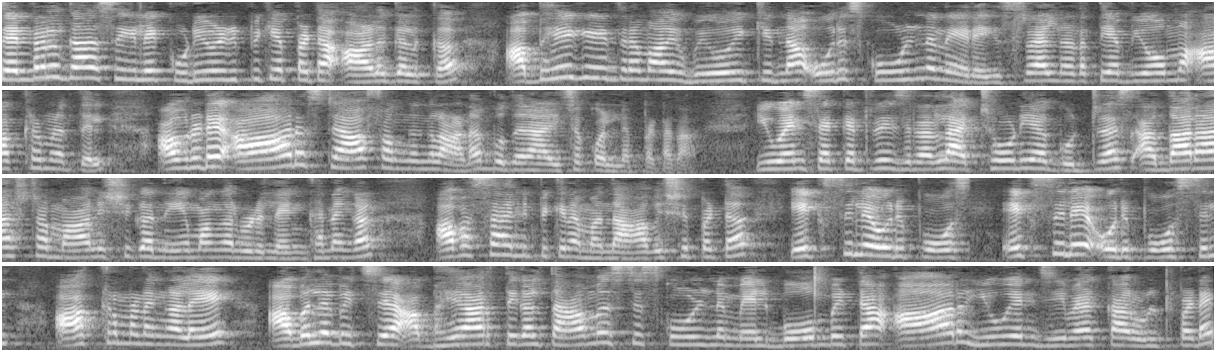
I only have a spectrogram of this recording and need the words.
സെൻട്രൽ ഗാസയിലെ കുടിയൊഴിപ്പിക്കപ്പെട്ട ആളുകൾക്ക് അഭയകേന്ദ്രമായി ഉപയോഗിക്കുന്ന ഒരു സ്കൂളിന് നേരെ ഇസ്രായേൽ നടത്തിയ വ്യോമ ആക്രമണത്തിൽ അവരുടെ ആറ് സ്റ്റാഫ് അംഗങ്ങളാണ് ബുധനാഴ്ച കൊല്ലപ്പെട്ടത്. U N secretary general Antonio Guterres അന്താരാഷ്ട്ര മാനുഷിക നിയമങ്ങളുടെ ലംഘനങ്ങൾ അവസാനിപ്പിക്കണമെന്ന് ആവശ്യപ്പെട്ട് എക്സിലെ ഒരു പോസ്റ്റ് എക്സിലെ ഒരു പോസ്റ്റിൽ ആക്രമണങ്ങളെ അപലപിച്ച് അഭയാർത്ഥികൾ താമസിച്ച സ്കൂളിന് മേൽ ബോംബിട്ട ആറ് യു എൻ ജീവനക്കാർ ഉൾപ്പെടെ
